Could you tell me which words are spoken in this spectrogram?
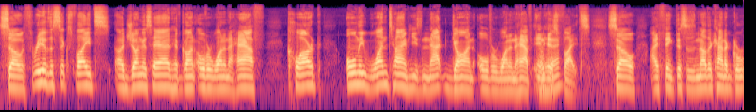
So three of the six fights uh, Jung has had have gone over one and a half. Clark, only one time he's not gone over one and a half in his fights. So I think this is another kind of gr-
